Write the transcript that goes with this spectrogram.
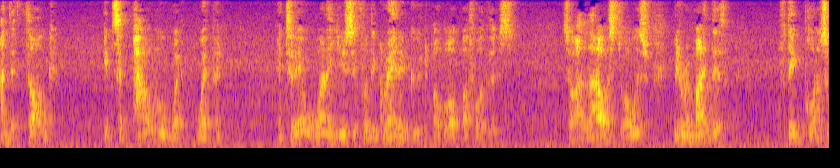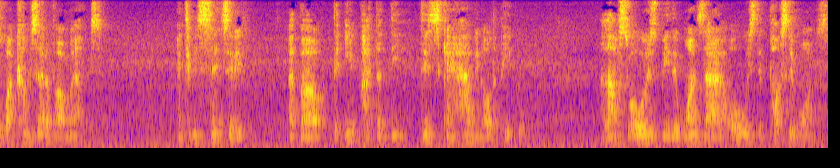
and the tongue, it's a powerful we- weapon. And today we want to use it for the greater good of, of others. So allow us to always be reminded of the importance of what comes out of our mouths and to be sensitive about the impact that this can have in other people. Allow us to always be the ones that are always the positive ones,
